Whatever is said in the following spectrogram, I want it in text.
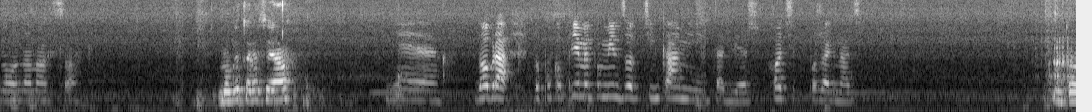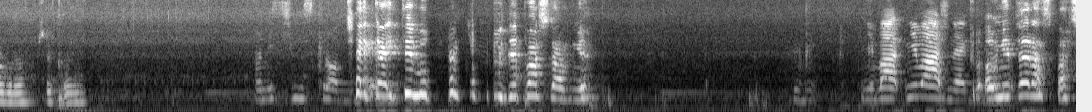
No, na maksa. Mogę teraz ja? Nie. Dobra, to pokopiemy pomiędzy odcinkami i tak wiesz. Chodź pożegnać. No dobra, czekaj. Ale my jesteśmy skromni. Czekaj, ty mu pójdę, patrz na mnie. Niewa- nieważne jak O nie, teraz patrz.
